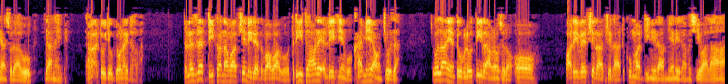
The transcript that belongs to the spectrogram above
ညာဆိုတာကိုရနိုင်တယ်ဒါကအတူတူပြောလိုက်တာပါဒလဇက်ဒီခန္ဓာမှာဖြစ်နေတဲ့သဘာဝကိုတတိထားတဲ့အလေးချင်းကိုခိုင်မြဲအောင်ကြိုးစားကြိုးစားရင်သူဘလို့သိလာမလို့ဆိုတော့ဩ ဘာတွေပဲဖြစ်လာဖြစ်လာတခုမှဒီနေတာမြဲနေတာမရှိပါလား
